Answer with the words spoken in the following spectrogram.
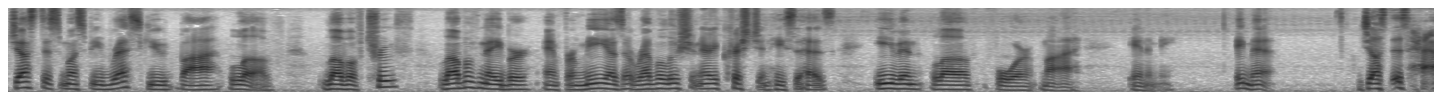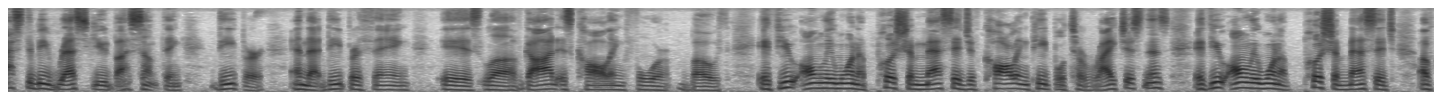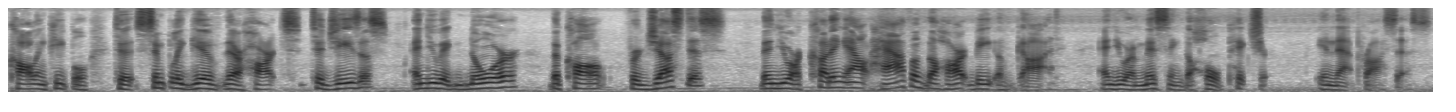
Justice must be rescued by love love of truth, love of neighbor, and for me as a revolutionary Christian, he says, even love for my enemy. Amen. Justice has to be rescued by something deeper, and that deeper thing is love. God is calling for both. If you only want to push a message of calling people to righteousness, if you only want to push a message of calling people to simply give their hearts to Jesus, and you ignore the call for justice, then you are cutting out half of the heartbeat of God and you are missing the whole picture in that process.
